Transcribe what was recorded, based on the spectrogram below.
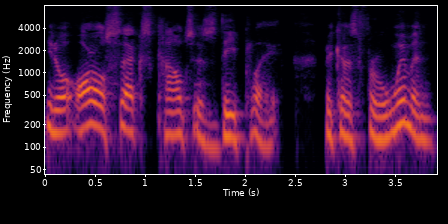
you know, oral sex counts as the play because for women,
